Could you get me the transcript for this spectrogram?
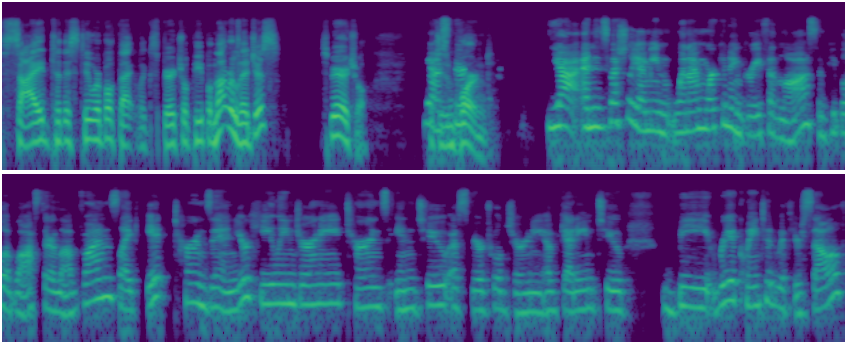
side to this too. We're both that like spiritual people, not religious, spiritual, yeah, which is important. Yeah. And especially, I mean, when I'm working in grief and loss and people have lost their loved ones, like it turns in your healing journey turns into a spiritual journey of getting to be reacquainted with yourself.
